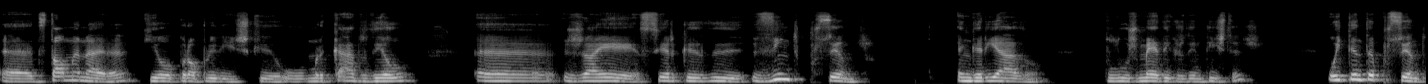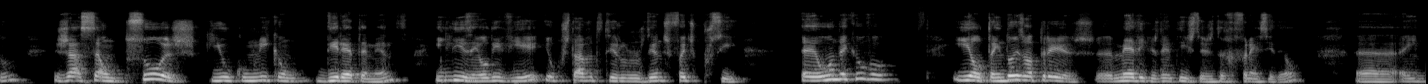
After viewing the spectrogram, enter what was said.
Uh, de tal maneira que ele próprio diz que o mercado dele uh, já é cerca de 20% angariado pelos médicos dentistas, 80% já são pessoas que o comunicam diretamente e lhe dizem: Olivier, eu gostava de ter uns dentes feitos por si. Aonde é que eu vou? E ele tem dois ou três uh, médicos dentistas de referência dele, uh, em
